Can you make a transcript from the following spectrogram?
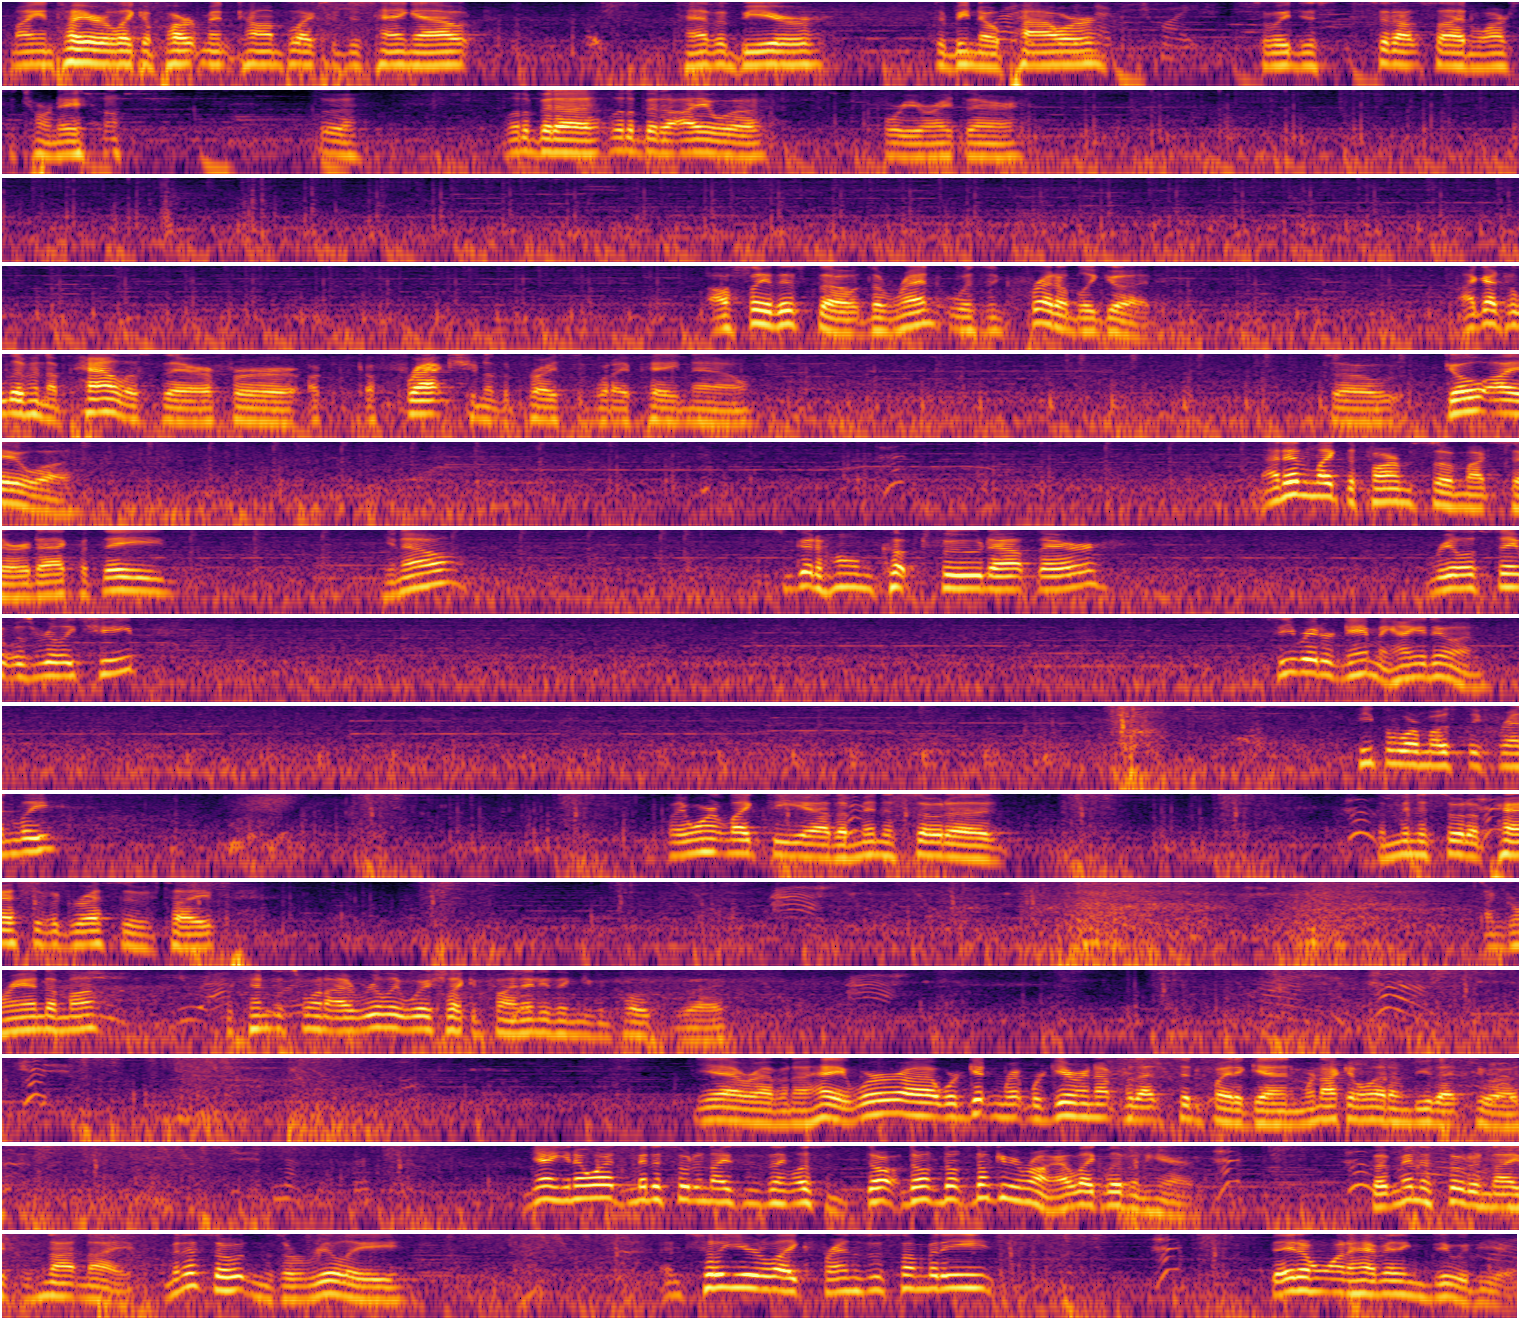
My entire like apartment complex would just hang out, have a beer. There'd be no Ready for the power, so we'd just sit outside and watch the tornadoes. so a little bit of a little bit of Iowa for you right there. I'll say this though, the rent was incredibly good. I got to live in a palace there for a, a fraction of the price of what I pay now. So, go Iowa. I didn't like the farm so much, Saradak, but they, you know, some good home cooked food out there. Real estate was really cheap. Sea Raider Gaming, how you doing? People were mostly friendly. They weren't like the uh, the Minnesota the Minnesota passive aggressive type. A grand a month? Pretentious one? I really wish I could find anything even close to that. Yeah, Ravena. Hey, we're uh, we're getting we're gearing up for that Cid fight again. We're not gonna let him do that to us. Yeah, you know what? Minnesota nice is the thing. Listen, don't don't don't don't get me wrong. I like living here, but Minnesota nice is not nice. Minnesotans are really until you're like friends with somebody, they don't want to have anything to do with you.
